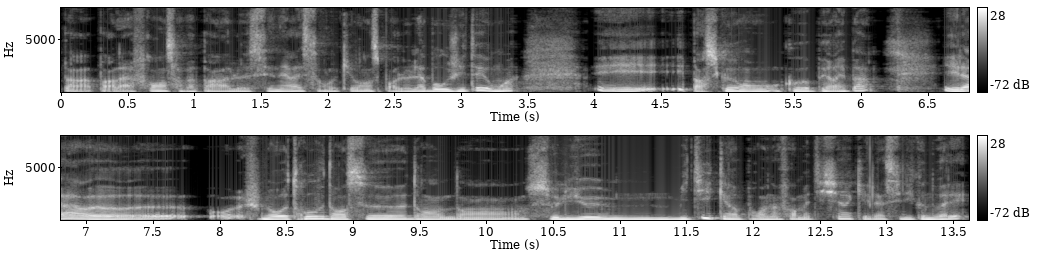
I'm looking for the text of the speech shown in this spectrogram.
par, par, la France, enfin par le CNRS en l'occurrence, par le labo où j'étais au moins, et, et parce qu'on coopérait pas. Et là, euh, je me retrouve dans ce dans, dans ce lieu mythique hein, pour un informaticien qui est la Silicon Valley,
